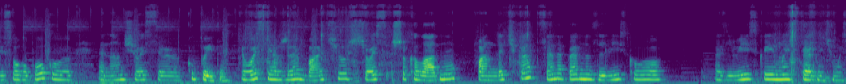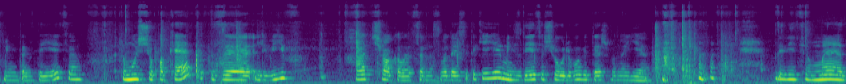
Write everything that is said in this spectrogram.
зі свого боку е, нам щось е, купити. І ось я вже бачу щось шоколадне. Пандочка, це напевно з львівського з львівської майстерні, чомусь мені так здається. Тому що пакет з Львів Hot Chocolate, це в нас в Одесі таке є. Мені здається, що у Львові теж воно є. Дивіться, мед.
